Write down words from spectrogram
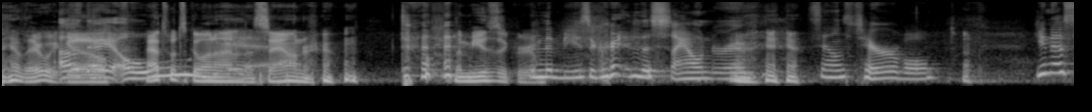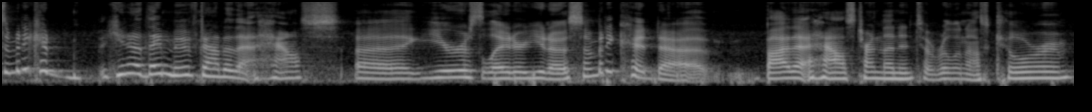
Yeah, there we go. Oh, there oh, That's what's going on in the oh, sound room, the music room. in the music room, in the sound room. Yeah. Sounds terrible. You know, somebody could, you know, they moved out of that house uh, years later. You know, somebody could uh, buy that house, turn that into a really nice kill room.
